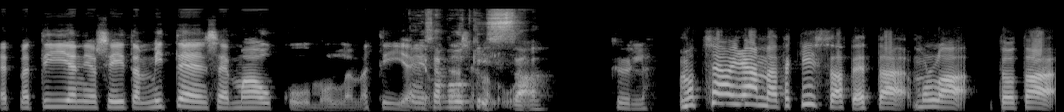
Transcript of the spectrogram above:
Et mä tiedän jo siitä, miten se maukuu mulle. Mä tiedän Ei sä puhut kissaa. Haluaa. Kyllä. Mutta se on jännä, että kissat, että mulla tota,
